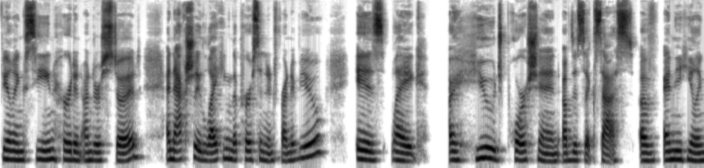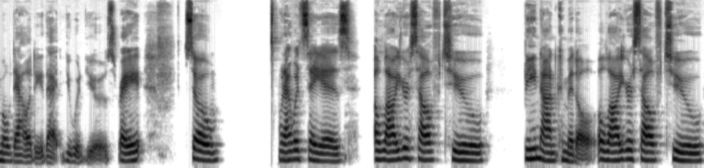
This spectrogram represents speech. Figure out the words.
feeling seen, heard, and understood, and actually liking the person in front of you is like a huge portion of the success of any healing modality that you would use, right? So, what I would say is allow yourself to be non committal, allow yourself to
